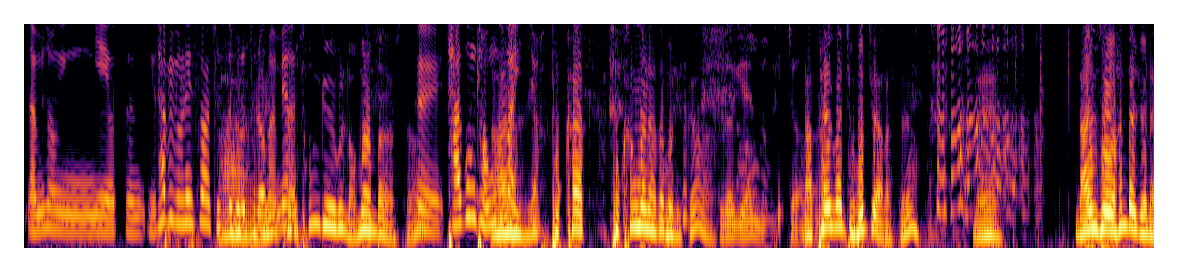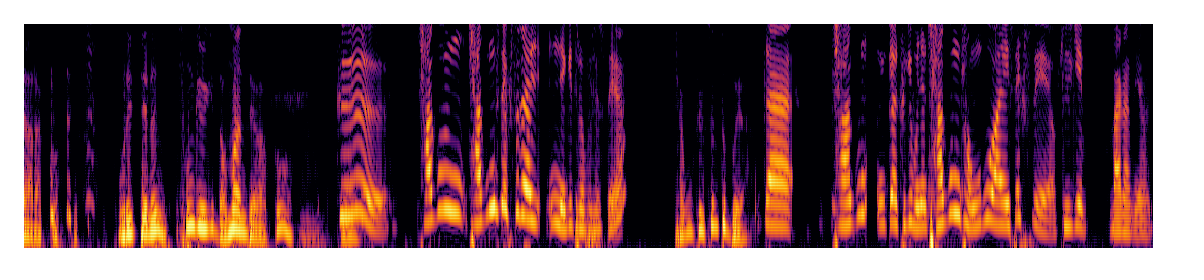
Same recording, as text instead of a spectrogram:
남성의 어떤 그 삽입을 해서 질속으로 아, 들어가면 참 성교육을 너무 안 받았어. 네, 자궁 경부가 아, 있죠. 이 독학 독학만 하다 보니까 그러기엔 저 나팔관 저번 주에 알았어요. 네. 난소 한 달 전에 알았고 우리 때는 성교육이 너무 안 돼갖고 그 자궁 자궁 섹스라는 얘기 들어보셨어요? 자궁 섹스는 또 뭐야? 그러니까 자궁 그러니까 그게 뭐냐면 자궁 경부와의 섹스예요. 길게 말하면.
